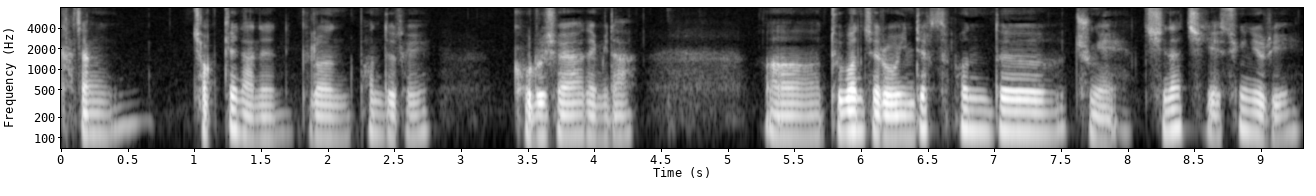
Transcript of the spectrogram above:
가장 적게 나는 그런 펀드를 고르셔야 됩니다. 어, 두 번째로 인덱스 펀드 중에 지나치게 수익률이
